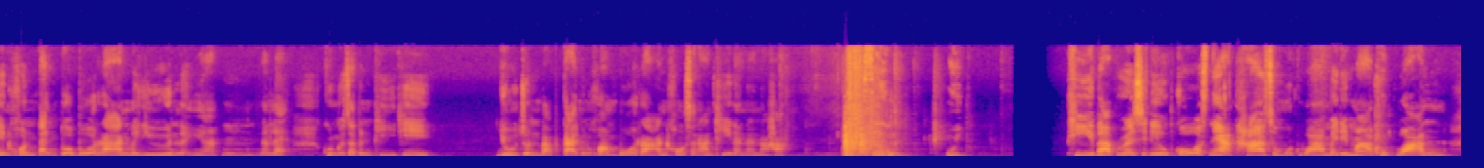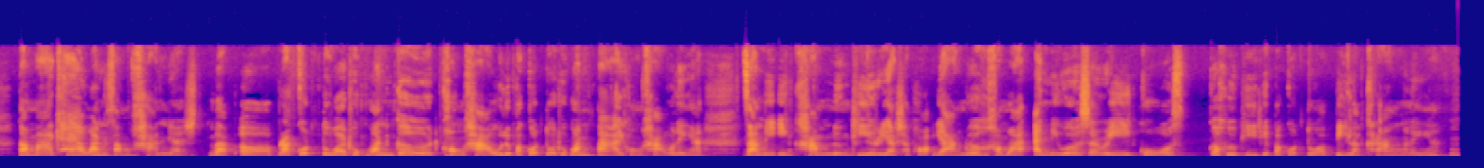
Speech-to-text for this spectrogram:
เห็นคนแต่งตัวโบราณมายืนอะไรเงี้ย อืม นั่นแหละ คุณก็จะเป็นผีที่อยู่จนแบบกลายเป็นความโบราณของสถานที่นั้นๆนะคะ ซึ่ง อุ้ย ผีแบบ residual ghost เนี่ย ถ้าสมมติว่าไม่ได้มาทุกวัน แต่มาแค่วันสำคัญเนี่ย แบบเอ่อปรากฏตัวทุกวันเกิดของเขาหรือปรากฏตัวทุกวันตายของเขาอะไรเงี้ย จะมีอีกคำหนึ่งที่เรียกเฉพาะอย่างด้วยคือคำว่า anniversary ghost ก็คือผีที่ปรากฏตัวปีละครั้งอะไรเงี้ย อื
